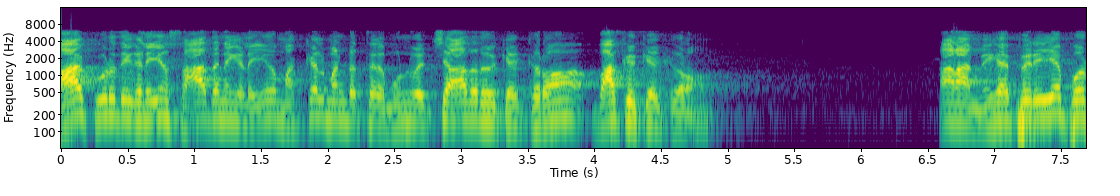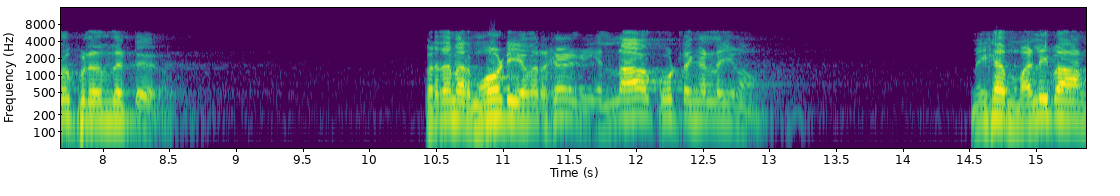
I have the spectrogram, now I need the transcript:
வாக்குறுதிகளையும் சாதனைகளையும் மக்கள் மன்றத்தில் முன் வச்சு ஆதரவு கேட்கிறோம் வாக்கு கேட்கிறோம். ஆனால் மிகப்பெரிய பொறுப்பில் இருந்துட்டு பிரதமர் மோடி அவர்கள் எல்லா கூட்டங்கள்லையும் மிக மலிவான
